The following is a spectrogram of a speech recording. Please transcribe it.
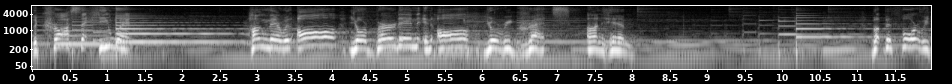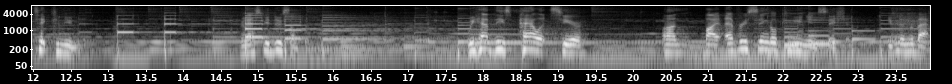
The cross that He went, hung there with all your burden and all your regrets on Him. But before we take communion, I'm going to ask you to do something. We have these pallets here on by every single communion station, even in the back.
